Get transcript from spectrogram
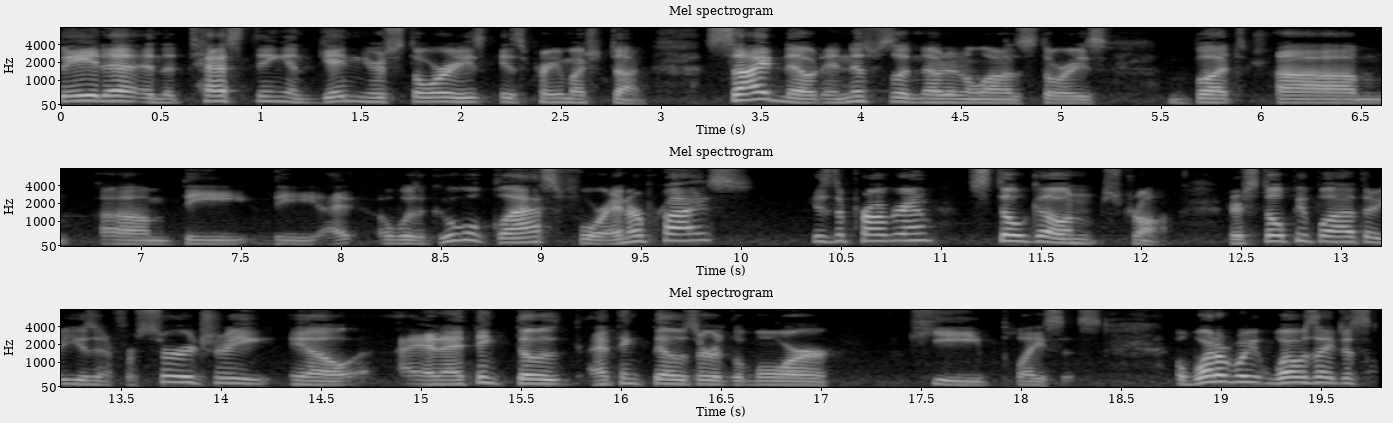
beta and the testing and getting your stories is pretty much done. Side note, and this was a note in a lot of the stories, but um, um, the the I, was Google Glass for Enterprise is the program still going strong. There's still people out there using it for surgery, you know, and I think those I think those are the more key places. What are we? What was I just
